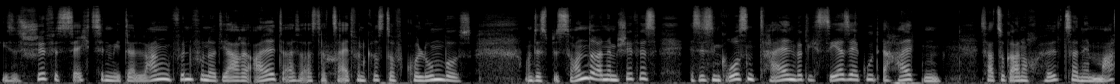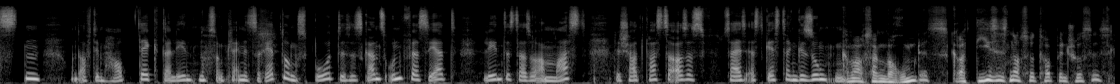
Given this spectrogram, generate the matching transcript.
Dieses Schiff ist 16 Meter lang, 500 Jahre alt, also aus der Zeit von Christoph Kolumbus. Und das Besondere an dem Schiff ist, es ist in großen Teilen wirklich sehr, sehr gut erhalten. Es hat sogar noch hölzerne Masten und auf dem Hauptdeck, da lehnt noch so ein kleines Rettungsboot. Das ist ganz unversehrt, lehnt es da so am Mast. Das schaut fast so aus, als sei es erst gestern gesunken. Kann man auch sagen, warum das gerade dieses noch so top in Schuss ist?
